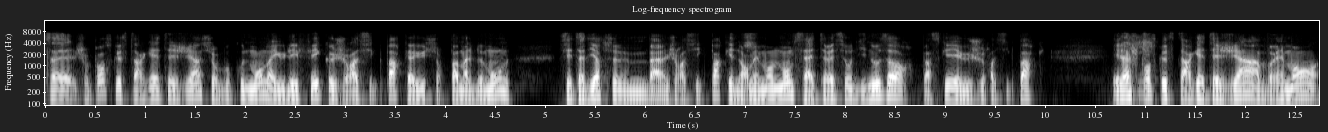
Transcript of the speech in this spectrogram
ça- je pense que Stargate SG1 sur beaucoup de monde a eu l'effet que Jurassic Park a eu sur pas mal de monde. C'est-à-dire, ce, ben, Jurassic Park, énormément de monde s'est intéressé aux dinosaures parce qu'il y a eu Jurassic Park. Et là, je pense que Stargate SG1 a vraiment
